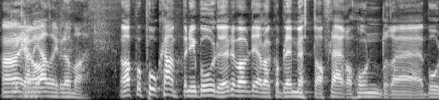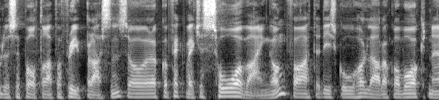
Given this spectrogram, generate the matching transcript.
Det kan jeg aldri glemme. Apropos kampen i Bodø, det var der dere ble møtt av flere hundre Bodø-supportere på flyplassen, så dere fikk vel ikke sove engang for at de skulle holde dere våkne?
